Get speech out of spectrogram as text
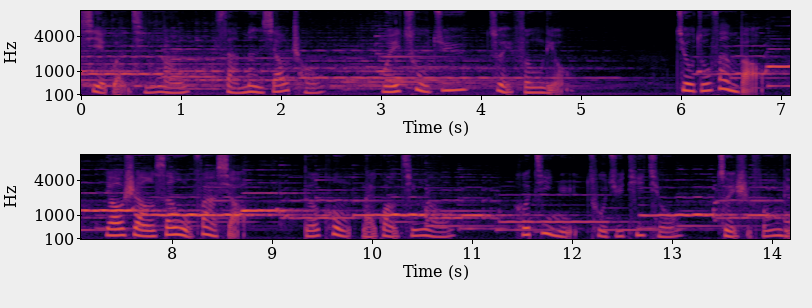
谢管秦楼散闷消愁。”唯蹴鞠最风流，酒足饭饱，邀上三五发小，得空来逛青楼，和妓女蹴鞠踢球，最是风流。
